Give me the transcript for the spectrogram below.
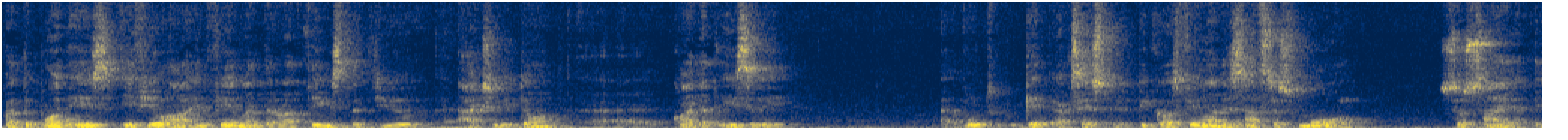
But the point is, if you are in Finland, there are things that you actually don't uh, quite that easily uh, would get access to because Finland is such a small society.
